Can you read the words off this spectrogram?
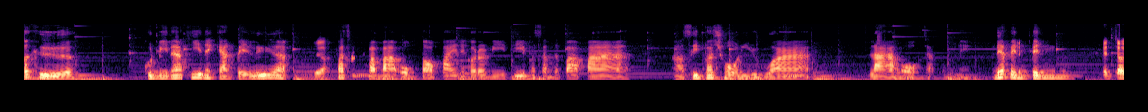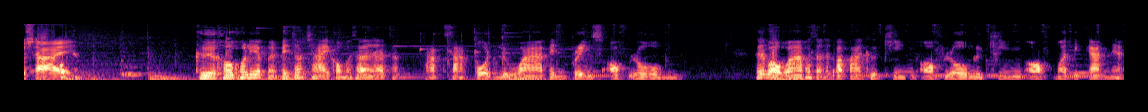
ก็คือ คุณมีหน้าที่ในการไปเลือกพระสันตะปาปาองค์ต่อไปในกรณีที่พระสันตะปาปาสิ้นพระชนหรือว่าลาออกจากตำแหน่งเนี่ยเป็นเป็นเป็นเจ้าชาย คือเขาเขาเรียกเหมือนเป็นเจ้าชายของพระศาสนาสากลหรือว่าเป็น Prince of Rome ถ้าบอกว่าพระสันตะปาปาคือ King of Rome หรือ King of Vatican เนี่ย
